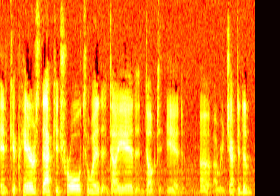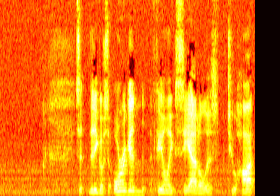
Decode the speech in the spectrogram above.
and compares that control to when Diane dumped and uh, rejected him. So then he goes to Oregon, feeling Seattle is too hot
